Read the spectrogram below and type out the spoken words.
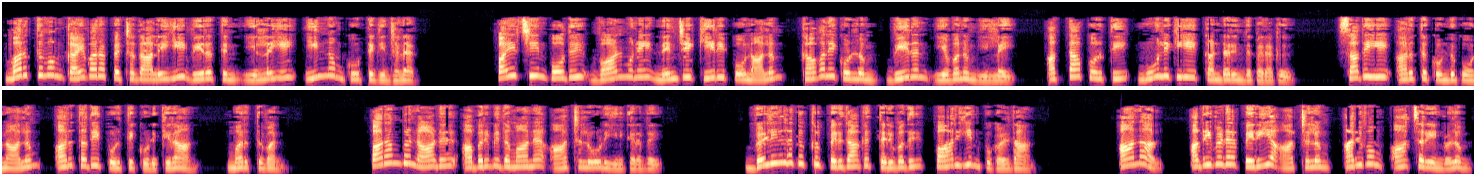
மருத்துவம் கைவரப் பெற்றதாலேயே வீரத்தின் எல்லையை இன்னும் கூட்டுகின்றனர். பயிற்சியின் போது வாழ்முனை நெஞ்சை கீறிப் போனாலும் கவலை கொள்ளும் வீரன் எவனும் இல்லை. அத்தா பொருத்தி மூலிகையை கண்டறிந்த பிறகு சதையை அறுத்துக் கொண்டு போனாலும் அறுத்ததை பொருத்திக் கொடுக்கிறான் மருத்துவன். பரம்பு நாடு அபரிமிதமான ஆற்றலோடு இருக்கிறது. வெளியுலகுக்கு பெரிதாகத் தெரிவது பாரியின் புகழ்தான். ஆனால் அதைவிட பெரிய ஆற்றலும் அறிவும் ஆச்சரியங்களும்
